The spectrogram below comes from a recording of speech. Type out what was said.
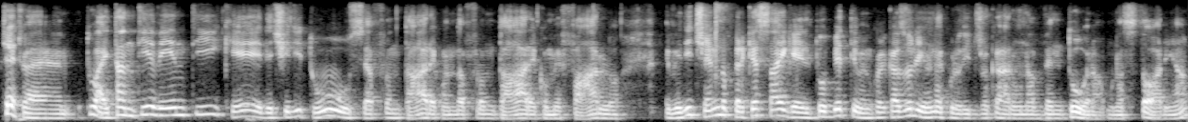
Sì. Cioè, tu hai tanti eventi che decidi tu se affrontare, quando affrontare, come farlo, e via dicendo, perché sai che il tuo obiettivo in quel caso lì non è quello di giocare un'avventura, una storia,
